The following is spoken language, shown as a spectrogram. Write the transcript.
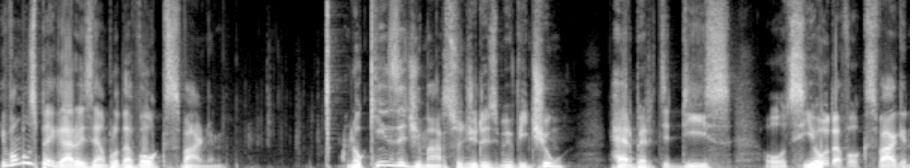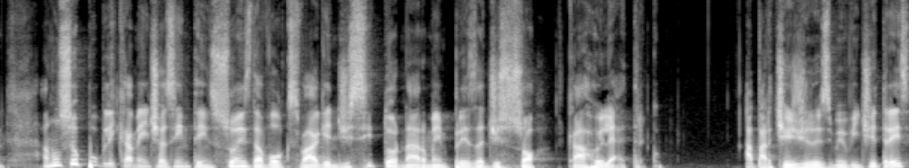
E vamos pegar o exemplo da Volkswagen. No 15 de março de 2021, Herbert Diess, o CEO da Volkswagen, anunciou publicamente as intenções da Volkswagen de se tornar uma empresa de só carro elétrico. A partir de 2023,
